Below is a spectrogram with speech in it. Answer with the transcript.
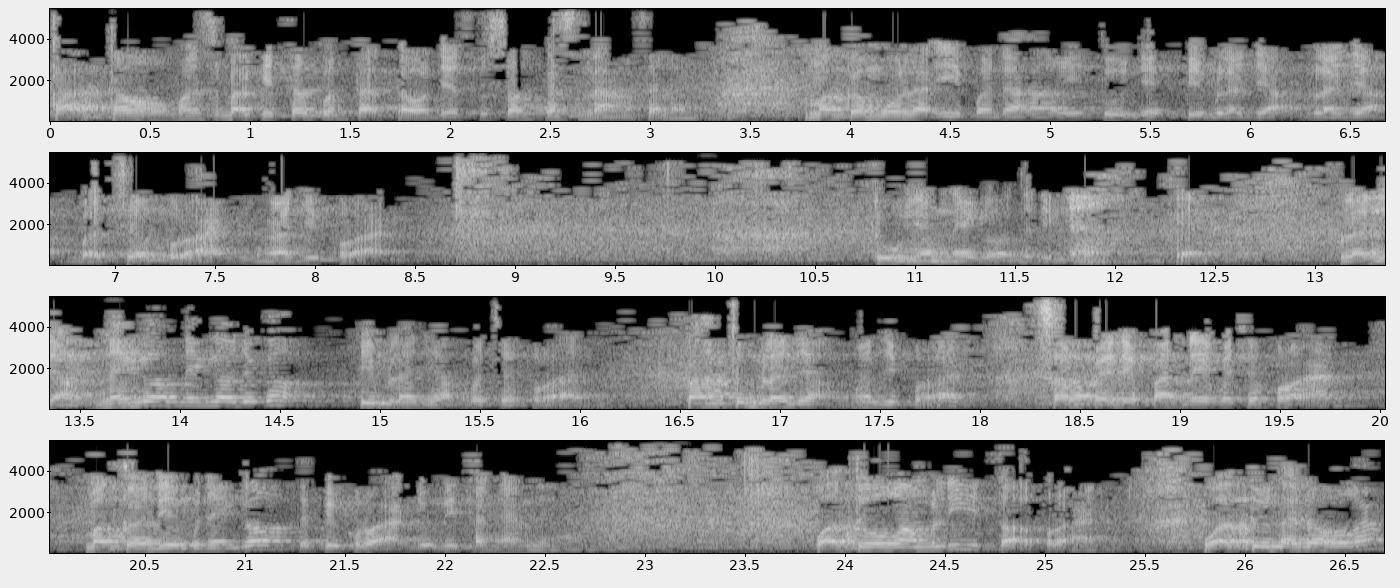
tak tahu. Mana sebab kita pun tak tahu. Dia susah ke senang sana. Maka mulai pada hari itu dia pergi belajar belajar baca Quran mengaji Quran. Tu yang nego tadi. Okay. belajar. Nego-nego juga pergi belajar baca Quran lepas tu belajar mengaji Quran. Sampai dia pandai baca Quran maka dia bernego tapi Quran duduk di tangan dia. Waktu orang beli tak Quran. Waktu tak ada orang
